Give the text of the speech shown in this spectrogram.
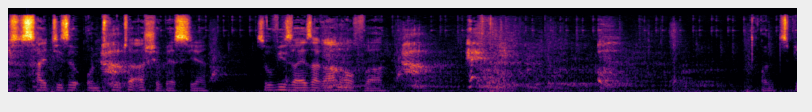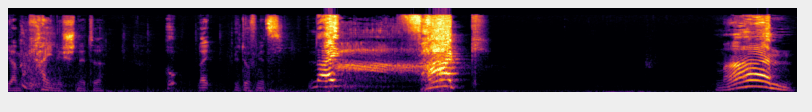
Es ist halt diese untote Aschebestie. So wie Salsaran auch war. Und wir haben keine Schnitte. Oh, nein, wir dürfen jetzt... Nein! Fuck! Mann!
